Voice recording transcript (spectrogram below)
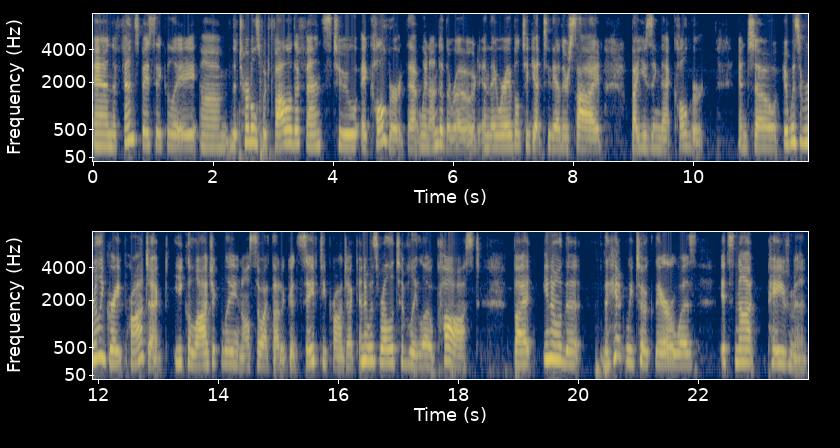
and the fence basically, um, the turtles would follow the fence to a culvert that went under the road, and they were able to get to the other side by using that culvert. And so it was a really great project ecologically, and also I thought a good safety project, and it was relatively low cost. But you know the the hit we took there was it's not pavement,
